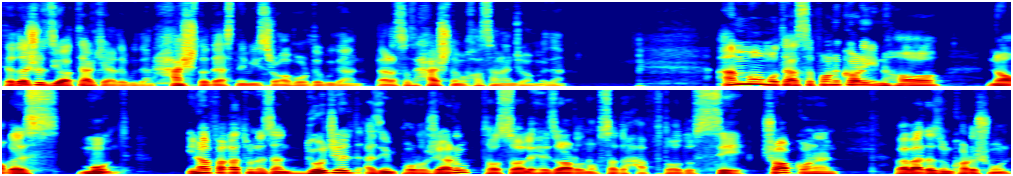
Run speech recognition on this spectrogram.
تعدادش رو زیادتر کرده بودن. 8 تا دست نویس رو آورده بودن. بر اساس 8 تا می‌خواستن انجام بدن. اما متاسفانه کار اینها ناقص موند. اینا فقط تونستن دو جلد از این پروژه رو تا سال 1973 چاپ کنن و بعد از اون کارشون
